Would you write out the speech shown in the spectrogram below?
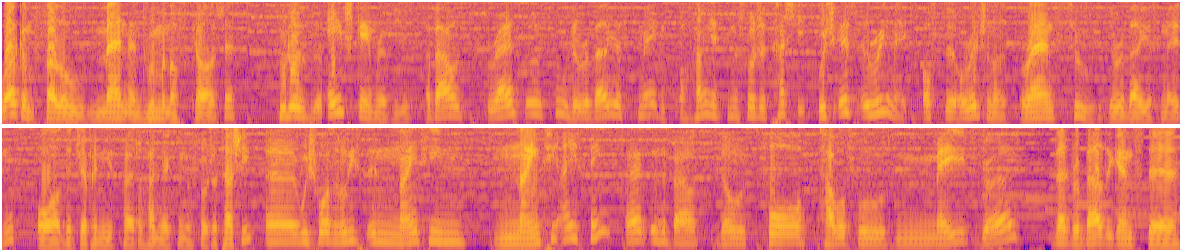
Welcome, fellow men and women of culture, to this H game review about Rance 2 The Rebellious Maidens or Hangyaku no Shoujo Tachi, which is a remake of the original Rance 2 The Rebellious Maidens, or the Japanese title Hangyaku no Shoujo Tachi, uh, which was released in 1990, I think, and is about those four powerful maid girls that rebelled against the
